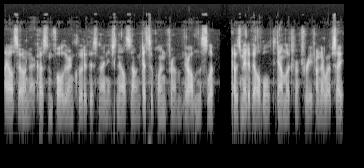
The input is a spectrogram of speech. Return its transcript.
I also, in our custom folder, included this Nine Inch Nails song, Discipline, from their album The Slip. that was made available to download for free from their website.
